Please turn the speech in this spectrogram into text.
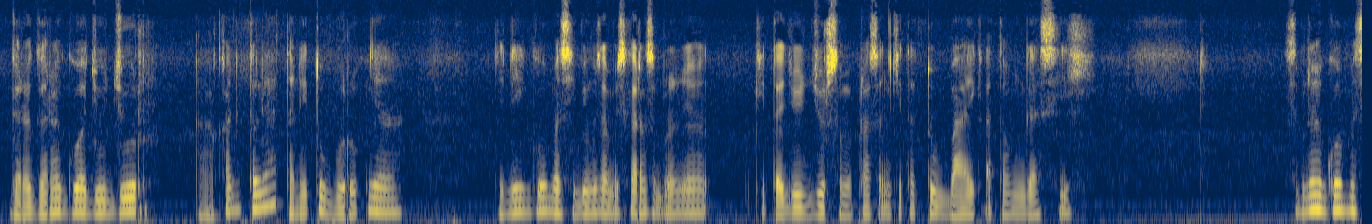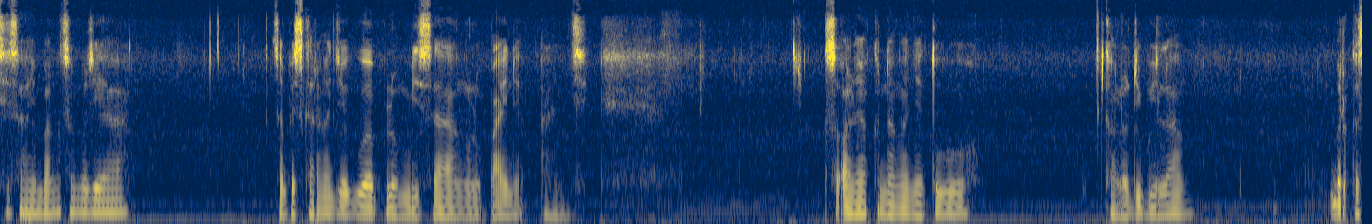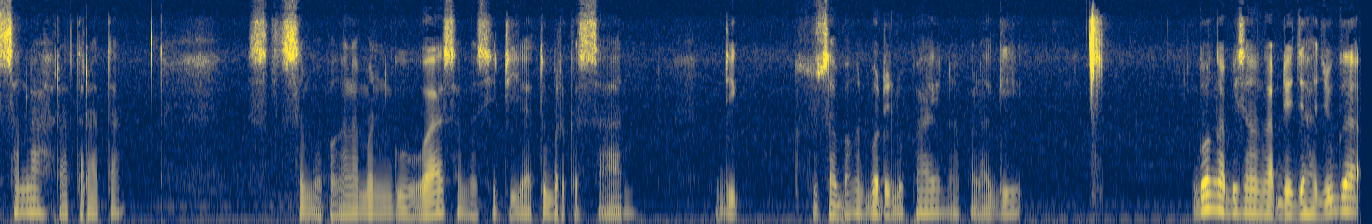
Gara-gara gue jujur. Nah, kan kelihatan itu buruknya. Jadi gue masih bingung sampai sekarang sebenarnya kita jujur sama perasaan kita tuh baik atau enggak sih. Sebenarnya gue masih sayang banget sama dia. Sampai sekarang aja gue belum bisa ngelupain ya anjing. Soalnya kenangannya tuh kalau dibilang berkesan lah rata-rata. Semua pengalaman gua sama si dia tuh berkesan. Jadi susah banget buat dilupain apalagi gua nggak bisa nganggap dia jahat juga.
